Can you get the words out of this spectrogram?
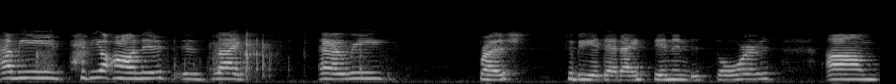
I mean to be honest, it's like every brush to be that I seen in the stores. Um,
